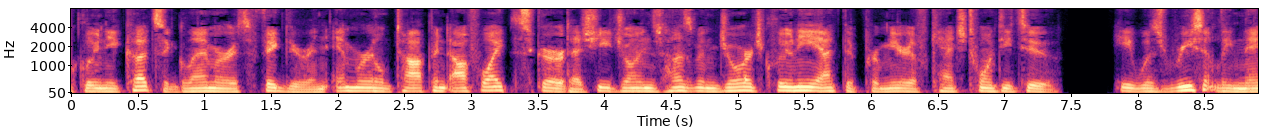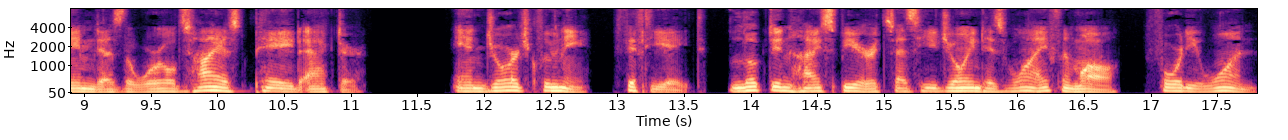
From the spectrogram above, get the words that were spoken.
Clooney cuts a glamorous figure in emerald top and off-white skirt as she joins husband George Clooney at the premiere of Catch-22. He was recently named as the world's highest-paid actor. And George Clooney, 58, looked in high spirits as he joined his wife Amal, 41,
